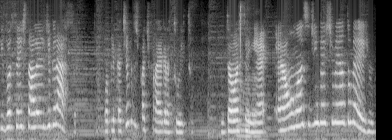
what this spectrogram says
e você instala ele de graça. O aplicativo do Spotify é gratuito. Então, assim, é, é um lance de investimento mesmo.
